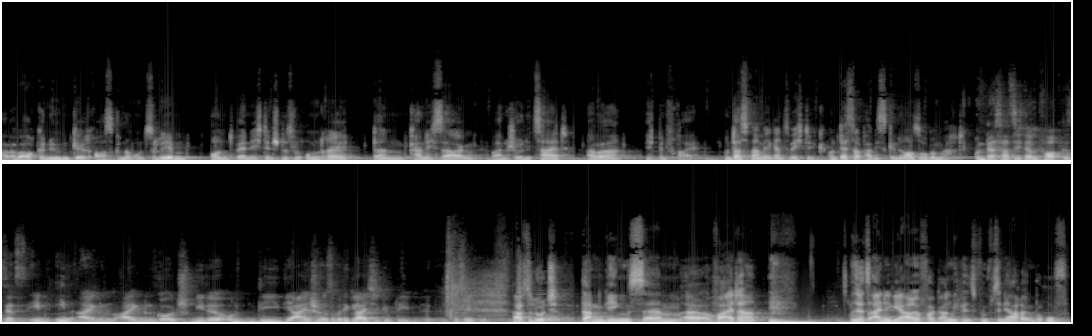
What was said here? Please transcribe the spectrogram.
habe aber auch genügend Geld rausgenommen, um zu leben. Und wenn ich den Schlüssel rumdrehe, dann kann ich sagen, war eine schöne Zeit, aber ich bin frei. Und das war mir ganz wichtig. Und deshalb habe ich es genau so gemacht. Und das hat sich dann fortgesetzt eben in eigenen, eigenen Goldschmiede und die, die Einstellung ist aber die gleiche geblieben. Ist das richtig? Absolut. Dann ging es ähm, äh, weiter. Es sind jetzt einige Jahre vergangen. Ich bin jetzt 15 Jahre im Beruf.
